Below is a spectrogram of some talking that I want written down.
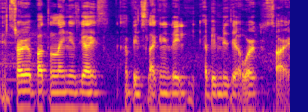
And sorry about the lateness guys. I've been slacking lately. I've been busy at work. Sorry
